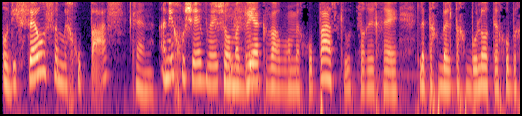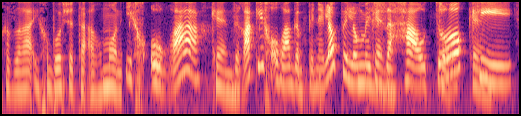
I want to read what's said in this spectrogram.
אודיסאוס המחופש. כן. אני חושבת... שהוא יפה. מגיע כבר והוא מחופש, כי הוא צריך uh, לתחבל תחבולות, איך הוא בחזרה יכבוש את הארמון. לכאורה, כן. ורק לכאורה, גם פנלופה לא מזהה אותו, טוב, כן. כי אה,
